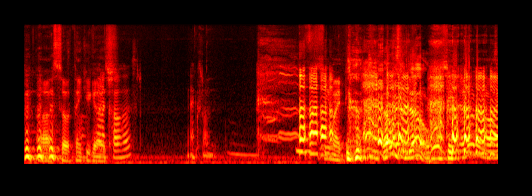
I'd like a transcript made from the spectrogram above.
Uh, so thank you You want guys. to co-host? Next one. See my That was a no. See, no, no, no,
